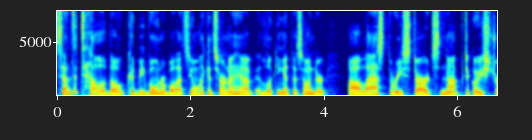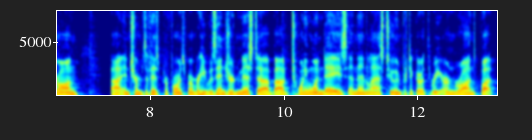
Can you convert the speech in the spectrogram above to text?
Senzatela, though, could be vulnerable. That's the only concern I have looking at this under. Uh, last three starts, not particularly strong uh, in terms of his performance. Remember, he was injured, missed uh, about 21 days, and then last two in particular, three earned runs. But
